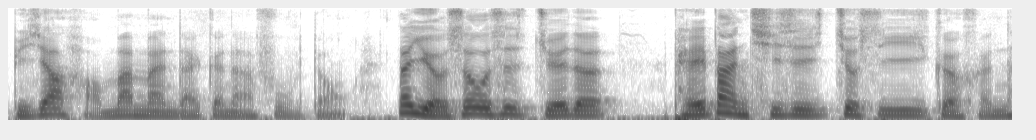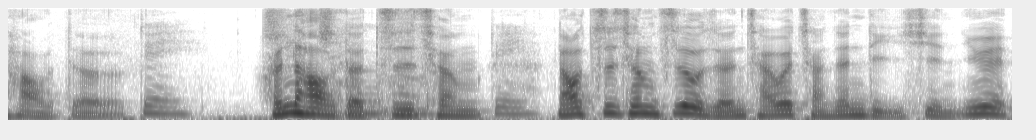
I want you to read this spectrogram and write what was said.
比较好慢慢来跟他互动。那有时候是觉得陪伴其实就是一个很好的对。很好的支撑，对，然后支撑之后，人才会产生理性。因为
